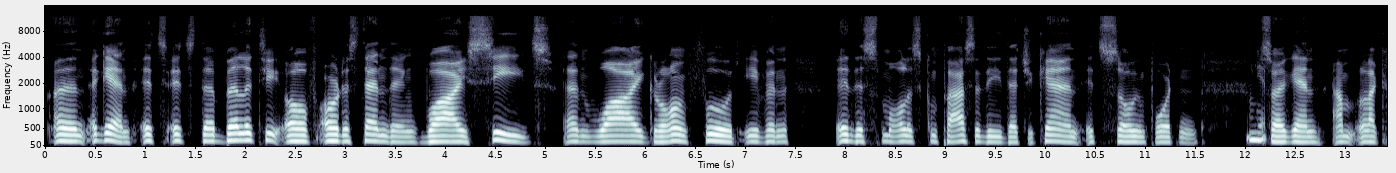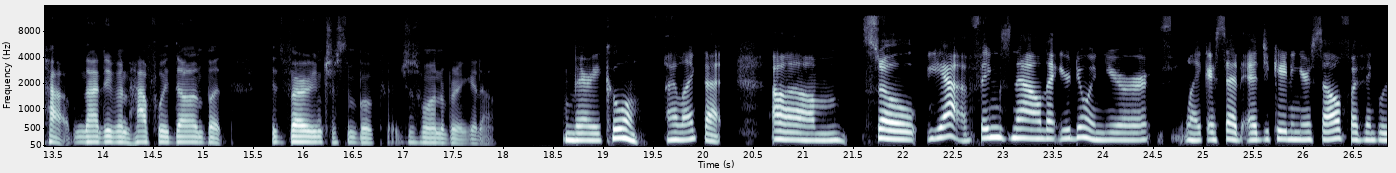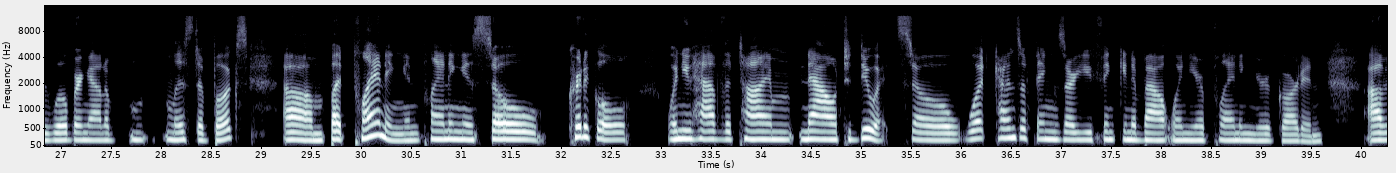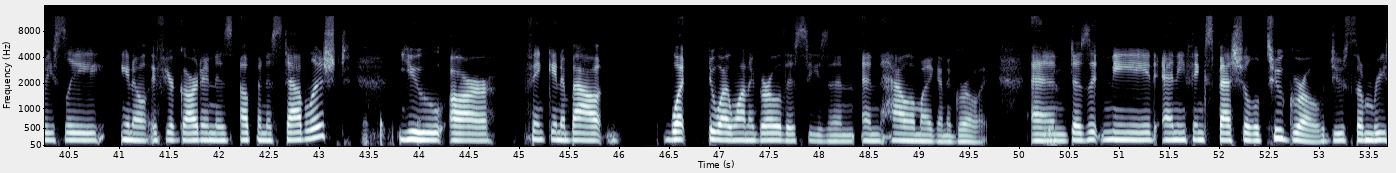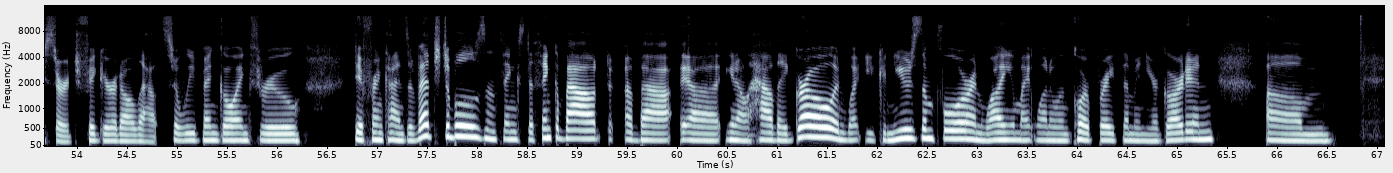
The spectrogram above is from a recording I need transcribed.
and again, it's it's the ability of understanding why seeds and why growing food, even in the smallest capacity that you can, it's so important. Yep. So again, I'm like ha- not even halfway done, but it's very interesting book. I just want to bring it up. Very cool. I like that. Um, so yeah, things now that you're doing, you're like I said, educating yourself. I think we will bring out a list of books. Um, but planning and planning is so critical when you have the time now to do it. So what kinds of things are you thinking about when you're planning your garden? Obviously, you know, if your garden is up and established, you are thinking about what do I want to grow this season and how am I going to grow it? And does it need anything special to grow? Do some research, figure it all out. So we've been going through different kinds of vegetables and things to think about about uh, you know how they grow and what you can use them for and why you might want to incorporate them in your garden um,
